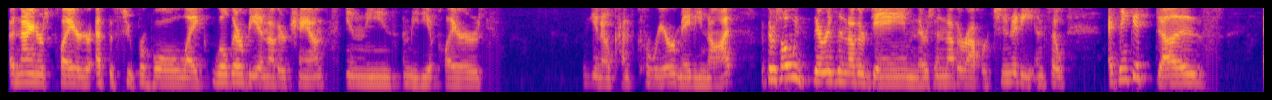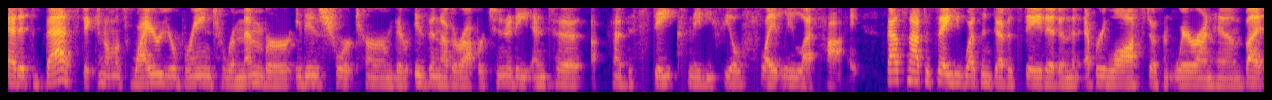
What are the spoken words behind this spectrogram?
a Niners player, you're at the Super Bowl. Like, will there be another chance in these immediate players? you know kind of career maybe not but there's always there is another game there's another opportunity and so i think it does at its best, it can almost wire your brain to remember it is short term, there is another opportunity, and to uh, kind of the stakes maybe feel slightly less high. That's not to say he wasn't devastated and that every loss doesn't wear on him, but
